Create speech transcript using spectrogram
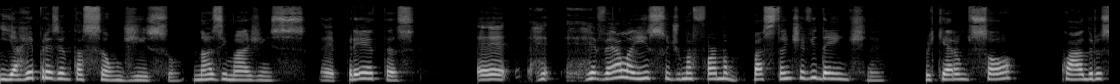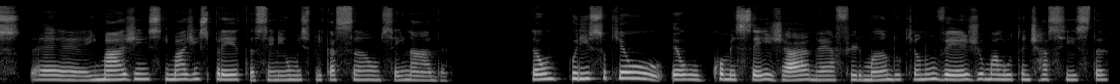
E a representação disso nas imagens é, pretas é, re, revela isso de uma forma bastante evidente, né? Porque eram só quadros, é, imagens, imagens pretas, sem nenhuma explicação, sem nada. Então, por isso que eu, eu comecei já né, afirmando que eu não vejo uma luta antirracista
